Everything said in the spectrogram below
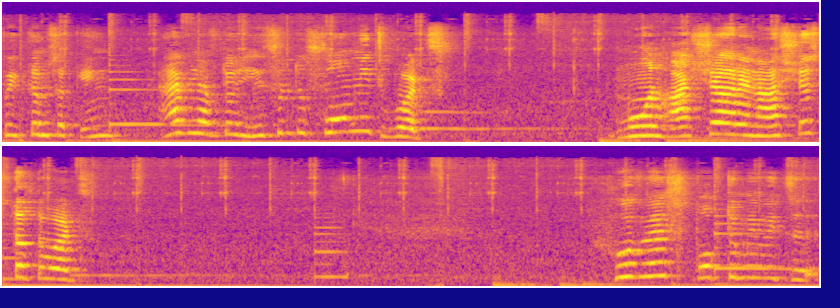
becomes a king, I will have to listen to so many words, more harsher and harshest of the words. Whoever spoke to me with uh,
